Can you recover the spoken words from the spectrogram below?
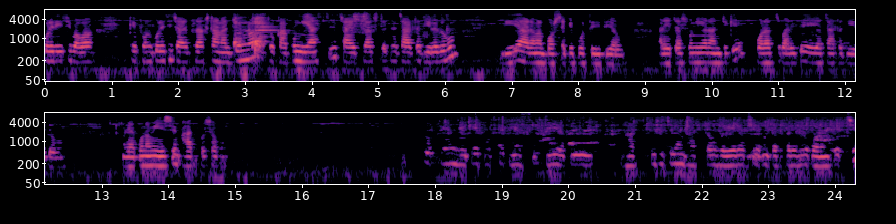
করে দিয়েছি, বাবাকে ফোন করেছি চায়ের ফ্লাক্সটা আনার জন্য। তো কাকু নিয়ে আসছে, চায়ের ফ্লাক্সটা চাটা দিয়ে দেবো। দিয়ে আর আমার বর্ষাকে পড়তে দিতে যাব। আর এটা সোনিয়ার আন্টিকে, পড়াচ্ছে বাড়িতে, এই চাটা দিয়ে দেবো। আর এখন আমি এসে ভাত বসাবো। মেয়েকে পড়তে দিয়েছি, দিয়ে এখন ভাত বসেছিলাম, ভাতটাও হয়ে গেছে, এখন তরকারিগুলো গরম করছি।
